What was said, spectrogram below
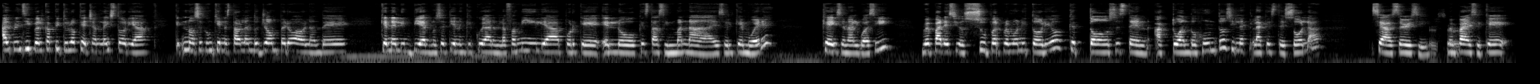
al principio del capítulo que echan la historia, que no sé con quién está hablando John, pero hablan de que en el invierno se tienen que cuidar en la familia porque el lobo que está sin manada es el que muere, que dicen algo así. Me pareció súper premonitorio que todos estén actuando juntos y la, la que esté sola sea Cersei. Es Me parece que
